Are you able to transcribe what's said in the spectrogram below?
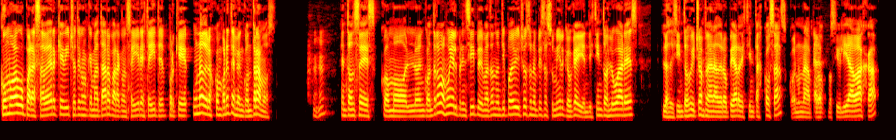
¿cómo hago para saber qué bicho tengo que matar para conseguir este ítem? Porque uno de los componentes lo encontramos. Entonces, como lo encontramos muy al principio y matando un tipo de bichos, uno empieza a asumir que, ok, en distintos lugares los distintos bichos me van a dropear distintas cosas con una Claro. posibilidad baja.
